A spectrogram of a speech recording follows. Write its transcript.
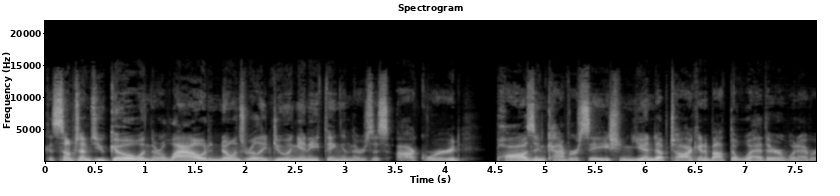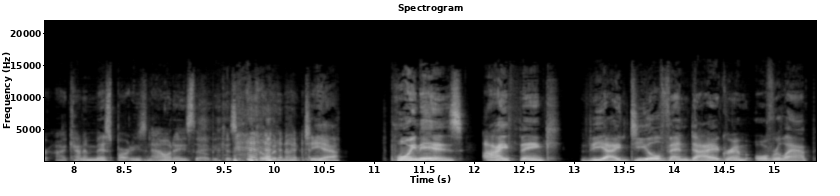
Because sometimes you go and they're loud and no one's really doing anything, and there's this awkward pause in conversation. You end up talking about the weather, whatever. I kind of miss parties nowadays, though, because of COVID 19. Yeah. Point is, I think the ideal Venn diagram overlap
